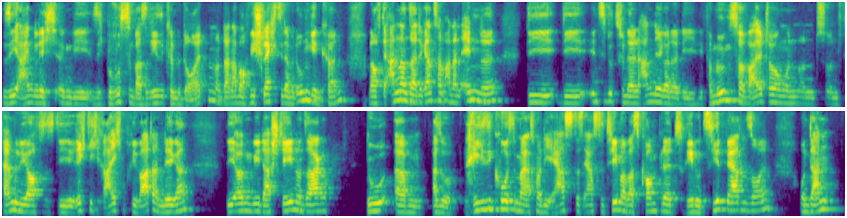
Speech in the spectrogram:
sie eigentlich irgendwie sich bewusst sind, was Risiken bedeuten und dann aber auch, wie schlecht sie damit umgehen können. Und auf der anderen Seite, ganz am anderen Ende, die, die institutionellen Anleger oder die, die Vermögensverwaltung und, und, und Family Offices, die richtig reichen Privatanleger, die irgendwie da stehen und sagen, du, ähm, also Risiko ist immer erstmal die erste, das erste Thema, was komplett reduziert werden soll. Und dann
